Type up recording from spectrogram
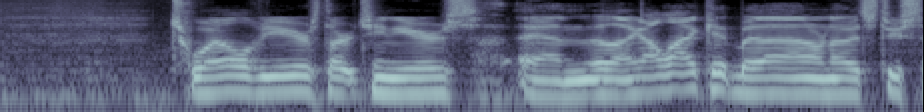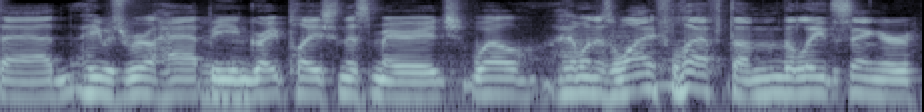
12 years, 13 years, and they're like, I like it, but I don't know, it's too sad. He was real happy and great place in his marriage. Well, when his wife left him, the lead singer,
